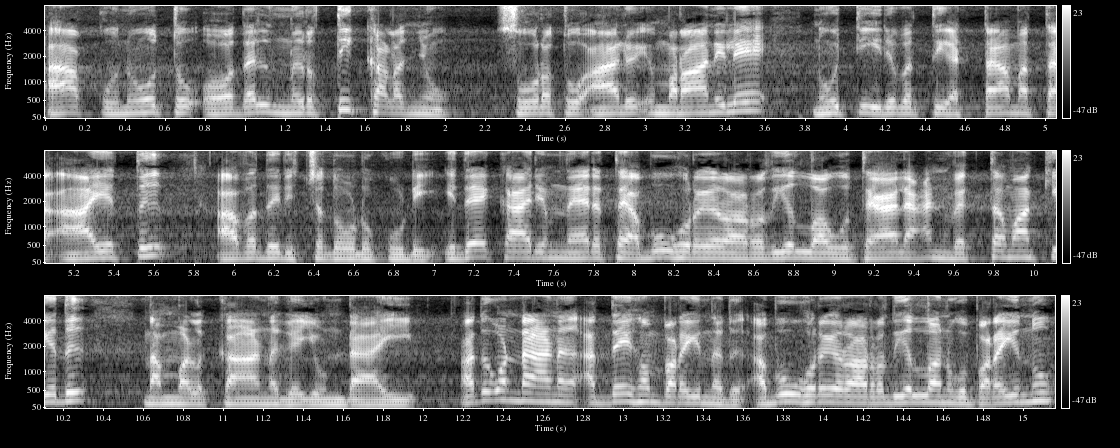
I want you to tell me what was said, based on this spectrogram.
ആ കുനൂത്ത് ഓതൽ നിർത്തിക്കളഞ്ഞു. സൂറത്തു ആലു ഇമ്രാനിലെ നൂറ്റി ഇരുപത്തി എട്ടാമത്തെ ആയത്ത് അവതരിച്ചതോടുകൂടി. ഇതേ കാര്യം നേരത്തെ അബൂ ഹുറൈറ റളിയല്ലാഹു തആല അൻ വ്യക്തമാക്കിയത് നമ്മൾ കാണുകയുണ്ടായി. അതുകൊണ്ടാണ് അദ്ദേഹം പറയുന്നത്. അബൂ ഹുറൈറ റളിയല്ലാഹു പറയുന്നു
